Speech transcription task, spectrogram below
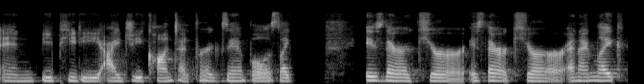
in BPD IG content, for example, is like, is there a cure? Is there a cure? And I'm like,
